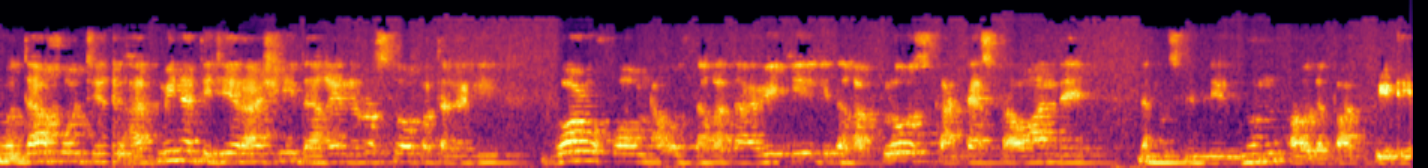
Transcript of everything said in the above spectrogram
نو دا خو چې حتمي نتیجې راشي د هغې نه وروسته پته لګي، دواړو خواوو نه اوس دغه دعوې کیږي، دغه کلوز کانټیسټ روان دی د مسلم لیګ نون او د پاک پي ټي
